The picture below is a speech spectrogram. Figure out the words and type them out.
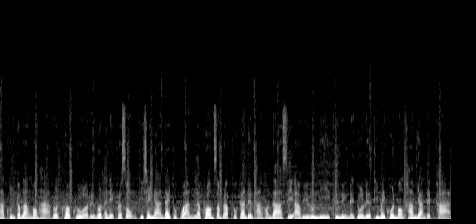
หากคุณกำลังมองหารถครอบครัวหรือรถอเนกประสงค์ที่ใช้งานได้ทุกวันและพร้อมสำหรับทุกการเดินทาง Honda CRV รุ่นนี้คือหนึ่งในตัวเลือกที่ไม่ควรมองข้ามอย่างเด็ดขาด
